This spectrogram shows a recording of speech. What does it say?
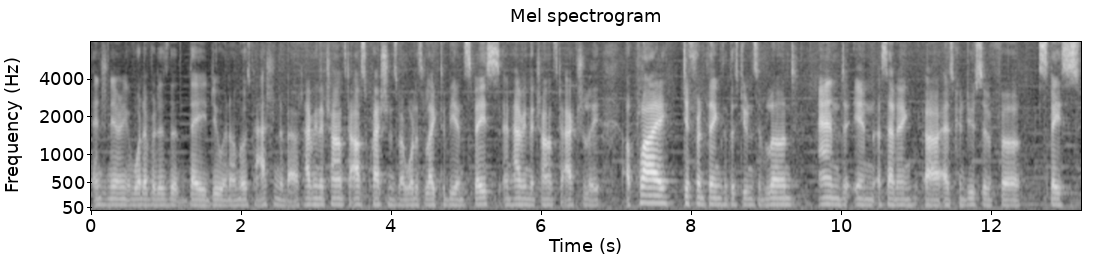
engineering, of whatever it is that they do and are most passionate about. Having the chance to ask questions about what it's like to be in space and having the chance to actually apply different things that the students have learned and in a setting uh, as conducive for space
